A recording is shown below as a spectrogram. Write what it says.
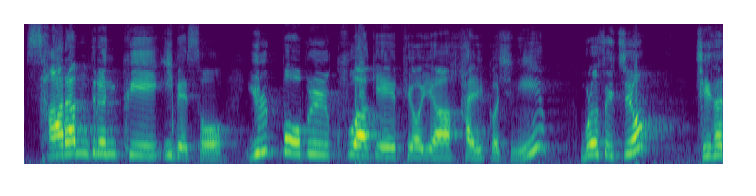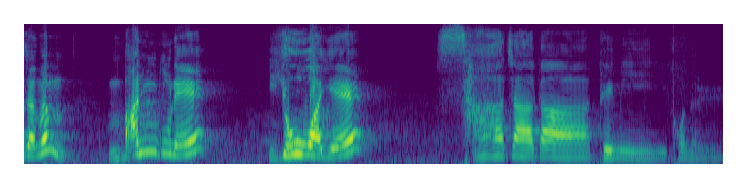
사람들은 그의 입에서 율법을 구하게 되어야 할 것이니 뭐라고 써 있지요? 제사장은 만군의 여호와의 사자가 됨이거늘.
